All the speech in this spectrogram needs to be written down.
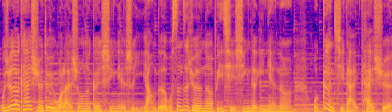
我觉得开学对于我来说呢，跟新年是一样的。我甚至觉得呢，比起新的一年呢，我更期待开学。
